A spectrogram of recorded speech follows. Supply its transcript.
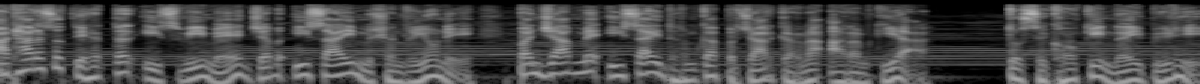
1873 ईस्वी में जब ईसाई मिशनरियों ने पंजाब में ईसाई धर्म का प्रचार करना आरंभ किया तो सिखों की नई पीढ़ी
